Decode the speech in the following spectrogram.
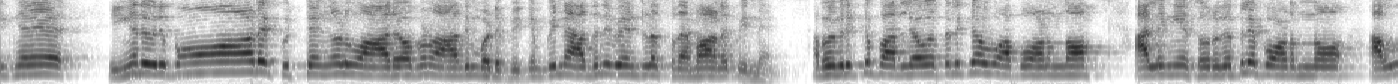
ഇങ്ങനെ ഇങ്ങനെ ഒരുപാട് കുറ്റങ്ങളും ആരോപണവും ആദ്യം പഠിപ്പിക്കും. പിന്നെ അതിനു വേണ്ടിയുള്ള ശ്രമമാണ് പിന്നെ. അപ്പൊ ഇവർക്ക് പരലോകത്തിലേക്ക് പോകണമെന്നോ അല്ലെങ്കിൽ സ്വർഗത്തിൽ പോകണമെന്നോ അല്ല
